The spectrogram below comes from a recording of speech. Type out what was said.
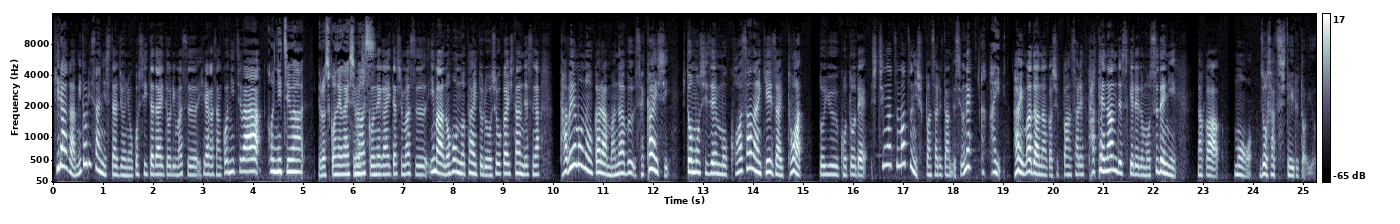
平賀みどりさんにスタジオにお越しいただいております。平賀さん、こんにちは。こんにちは。よろしくお願いします。よろしくお願いいたします。今、の本のタイトルを紹介したんですが、食べ物から学ぶ世界史、人も自然も壊さない経済とは？ということで、7月末に出版されたんですよね。はい。はい、まだなんか出版されたてなんですけれども、すでになんかもう増刷しているという。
